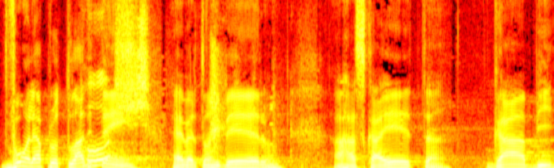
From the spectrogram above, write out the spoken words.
vão olhar para o outro lado Oxi. e tem Everton Ribeiro, Arrascaeta, Gabi,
